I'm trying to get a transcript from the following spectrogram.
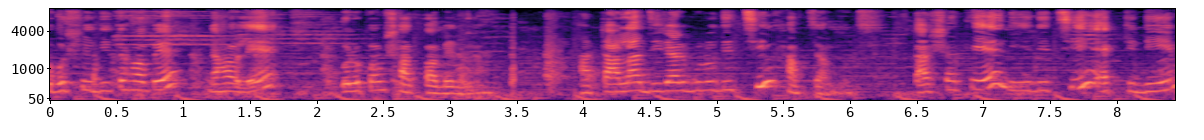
অবশ্যই দিতে হবে না হলে ওরকম স্বাদ পাবেন না। আর টালা জিরার গুঁড়ো দিচ্ছি হাফ চামচ। তার সাথে দিয়ে দিচ্ছি একটি ডিম।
